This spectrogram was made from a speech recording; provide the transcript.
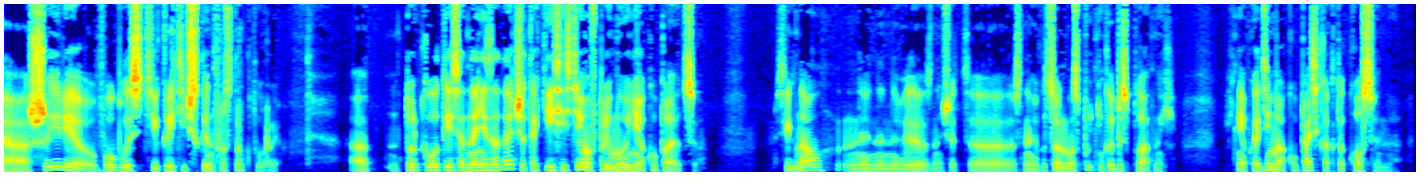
э, шире в области критической инфраструктуры. Только вот есть одна незадача, такие системы впрямую не окупаются. Сигнал значит, с навигационного спутника бесплатный. Их необходимо окупать как-то косвенно –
